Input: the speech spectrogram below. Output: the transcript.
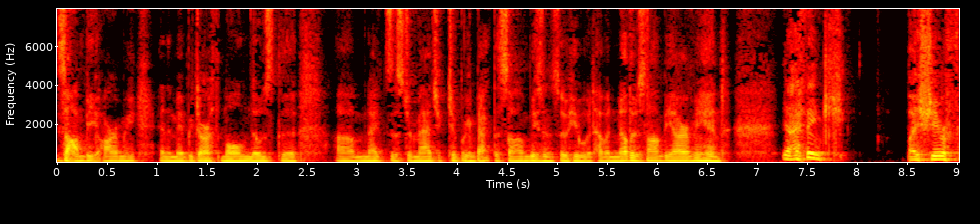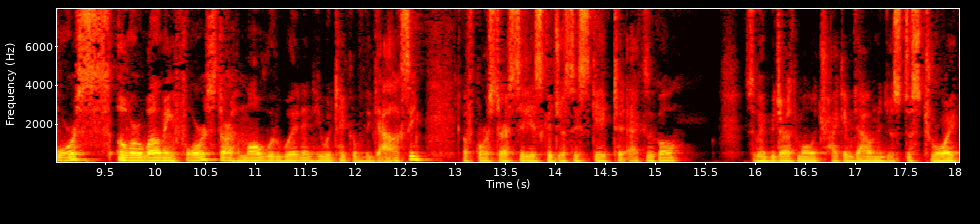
zombie army. And then maybe Darth Maul knows the um, Night Sister magic to bring back the zombies, and so he would have another zombie army. And yeah, I think by sheer force, overwhelming force, Darth Maul would win and he would take over the galaxy. Of course, Darth Sidious could just escape to Exegol. So maybe Darth Maul would track him down and just destroy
